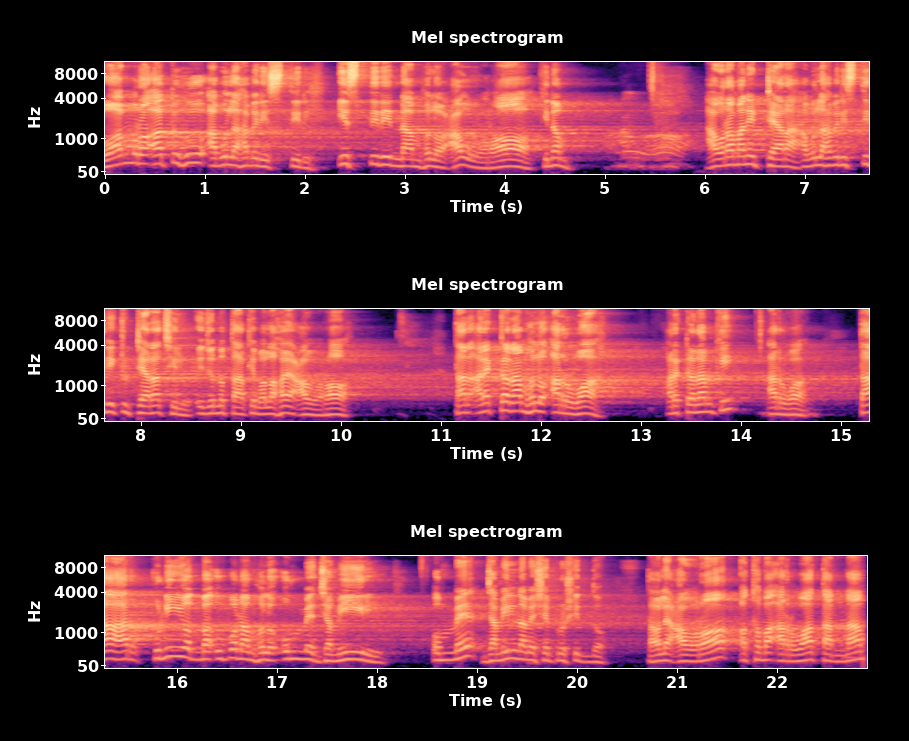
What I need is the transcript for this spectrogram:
ওয়ামর আতুহু আবুল আহাবের স্ত্রী। স্ত্রীর নাম হলো র কি নাম? আওরা। মানে টেরা। আবুল আহাবের স্ত্রী একটু টেরা ছিল এই জন্য তাকে বলা হয় আও র তার আরেকটা নাম হলো আর ওয়াহ আরেকটা নাম কি? আর ওয়াহ তার কুনিয়ত বা উপনাম হলো উম্মে জামিল। উম্মে জামিল নামে সে প্রসিদ্ধ। তাহলে আওরা অথবা আরওয়া তার নাম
